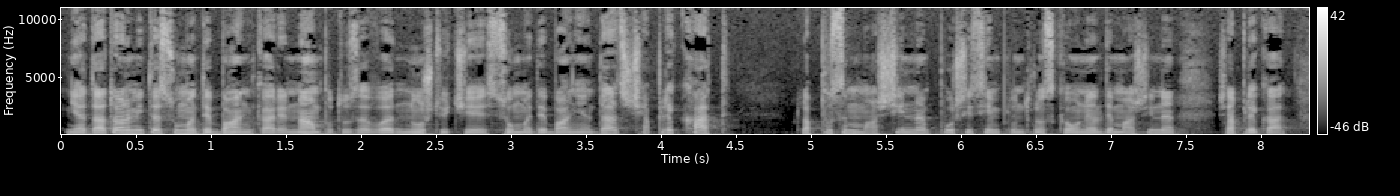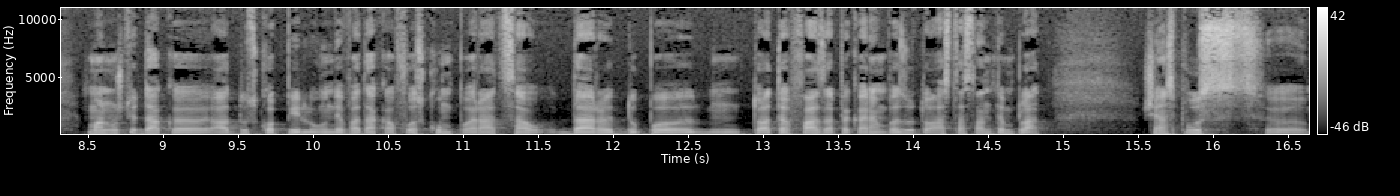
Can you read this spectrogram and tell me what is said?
i-a dat o anumită sumă de bani, care n-am putut să văd, nu știu ce sumă de bani i-a dat și a plecat. L-a pus în mașină, pur și simplu într-un scăunel de mașină și a plecat. Acum nu știu dacă a dus copilul undeva, dacă a fost cumpărat sau, dar după toată faza pe care am văzut-o, asta s-a întâmplat. Și am spus uh,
